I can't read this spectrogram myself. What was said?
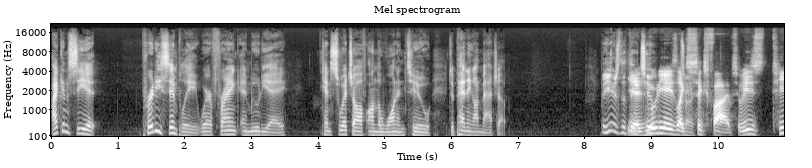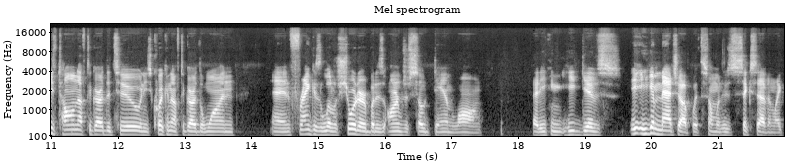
I can see it pretty simply where Frank and Mudiay can switch off on the one and two depending on matchup. But here's the thing Yeah, too. Mudiay is like six five, so he's he's tall enough to guard the two, and he's quick enough to guard the one. And Frank is a little shorter, but his arms are so damn long that he can he gives he, he can match up with someone who's six seven like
